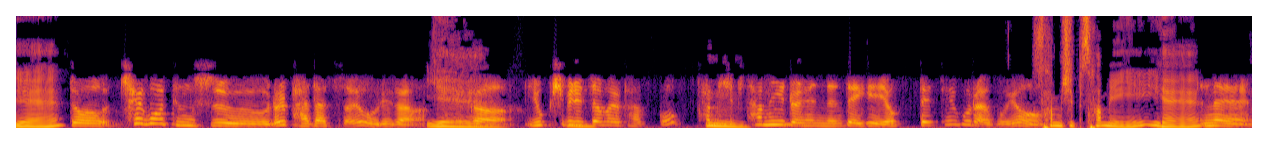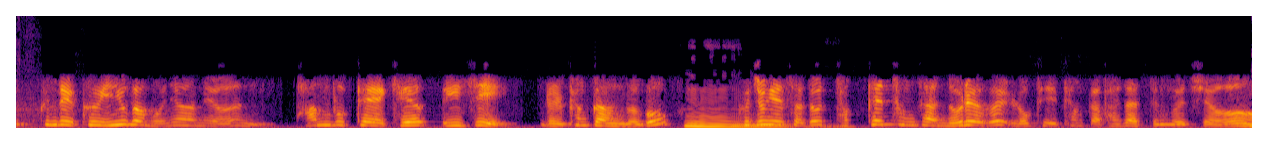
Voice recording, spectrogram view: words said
예. 또 최고 등수를 받았어요 우리가. 예. 그러니까 61점을 받고 33위를 했는데 이게 역대 최고라고요. 33위. 예. 네. 근데 그 이유가 뭐냐면 반부패 개혁 의지를 평가한 거고 음. 그 중에서도 적폐 청산 노력을 높이 평가받았던 거죠.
